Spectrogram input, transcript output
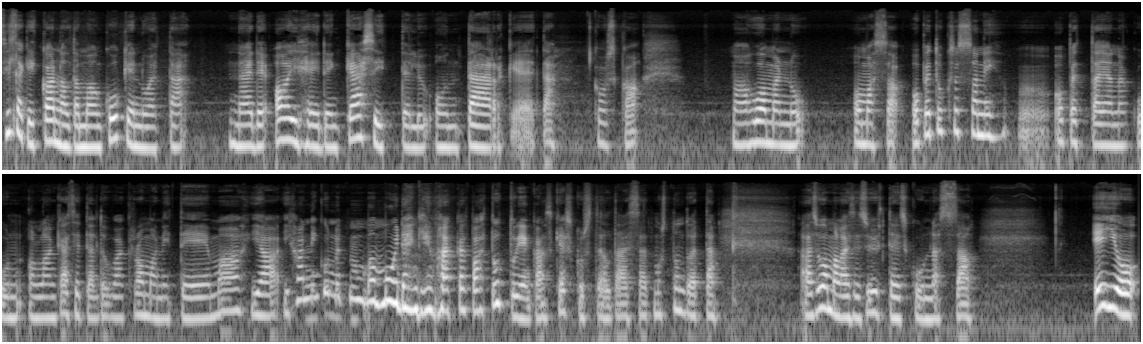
Siltäkin kannalta mä oon kokenut, että näiden aiheiden käsittely on tärkeää, koska mä oon huomannut omassa opetuksessani opettajana, kun ollaan käsitelty vaikka romaniteemaa ja ihan niin kuin nyt muidenkin vaikkapa tuttujen kanssa keskusteltaessa, että musta tuntuu, että suomalaisessa yhteiskunnassa ei ole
